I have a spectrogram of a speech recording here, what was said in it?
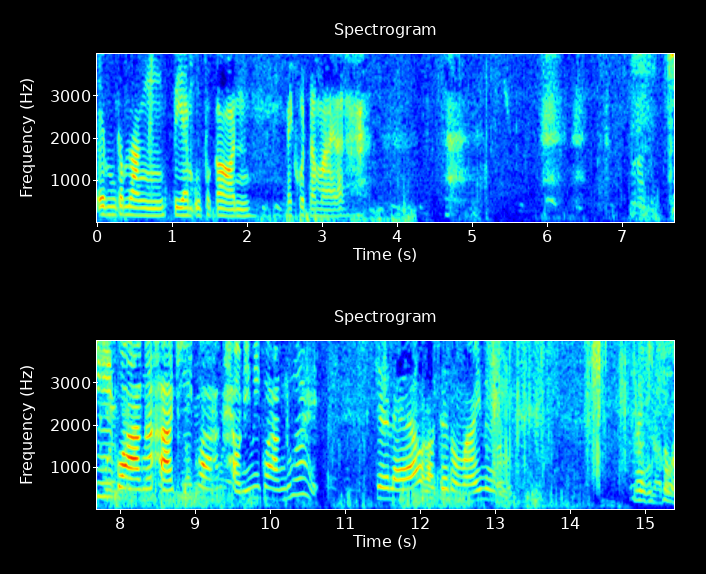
เอ็มกำลังเตรียมอุปกรณ์ไปขุดหน่อไม้แล้วค่ะ ขี้กวางนะคะ ขี้กวางแถวนี้มีกวางด้วย เจอแล้วเราเจอหน่อไม้หนึ่งหนึ่งหัว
